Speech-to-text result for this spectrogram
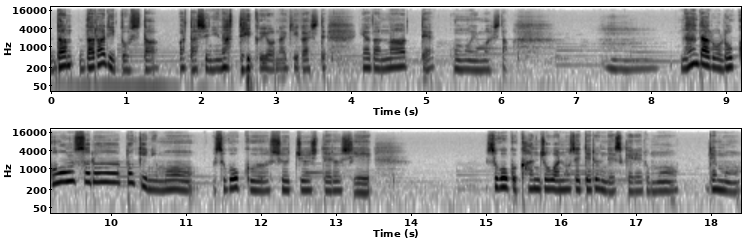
だだらりとした私になっていくような気がして嫌だなって思いました。うんなんだろう録音する時にもすごく集中してるしすごく感情は乗せてるんですけれどもでも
